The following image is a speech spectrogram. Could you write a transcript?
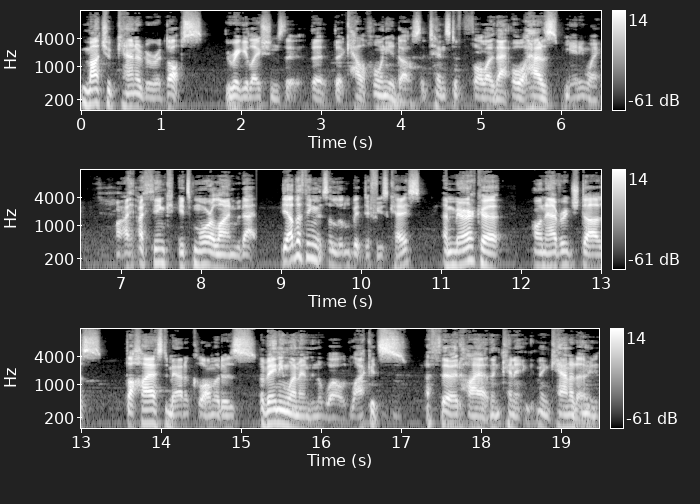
much of Canada adopts the regulations that, that, that California does. It tends to follow that or has anyway. I, I think it's more aligned with that. The other thing that's a little bit diffuse case, America on average does the highest amount of kilometers of anyone in the world. Like it's a third higher than, Can- than Canada. And you,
